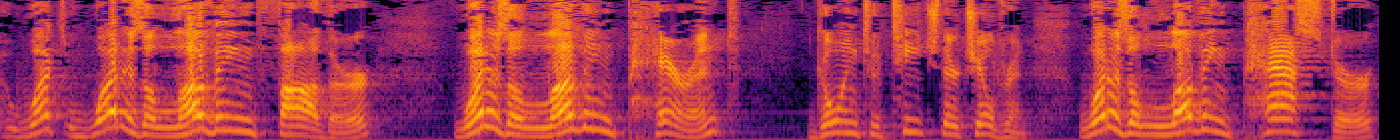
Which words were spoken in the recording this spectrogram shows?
what, what is a loving father, what is a loving parent going to teach their children? What is a loving pastor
